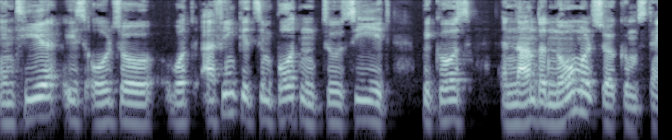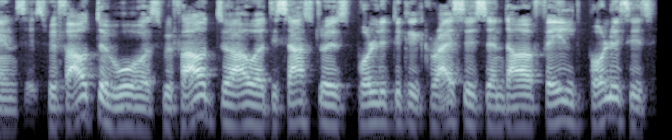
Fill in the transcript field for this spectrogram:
And here is also what I think it's important to see it because and under normal circumstances, without the wars, without our disastrous political crisis and our failed policies,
